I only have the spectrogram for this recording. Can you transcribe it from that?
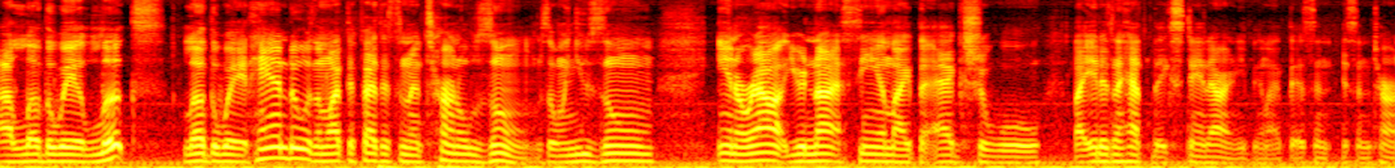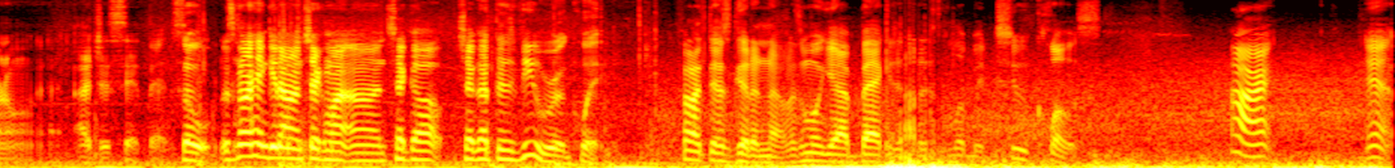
I love the way it looks, love the way it handles, and like the fact it's an internal zoom. So when you zoom in or out, you're not seeing like the actual, like it doesn't have to extend out or anything like that. It's, it's internal. I just said that. So let's go ahead and get out and check my, uh, check out, check out this view real quick. I feel like that's good enough. Let's move y'all back out just a little bit too close. All right, yeah,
